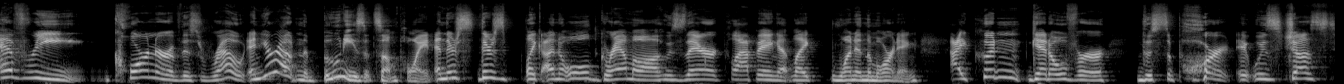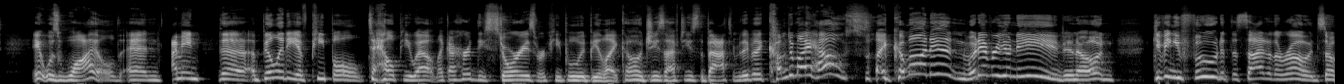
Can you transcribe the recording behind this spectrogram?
every corner of this route and you're out in the boonies at some point and there's there's like an old grandma who's there clapping at like one in the morning i couldn't get over the support it was just it was wild. And I mean, the ability of people to help you out. Like I heard these stories where people would be like, oh, geez, I have to use the bathroom. They'd be like, come to my house. Like, come on in, whatever you need, you know, and giving you food at the side of the road. So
